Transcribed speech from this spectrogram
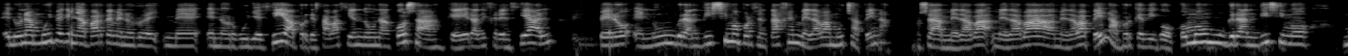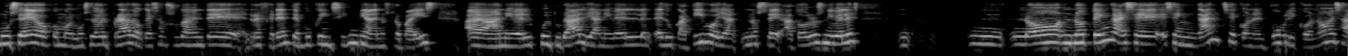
en una muy pequeña parte, me, enorgullecía porque estaba haciendo una cosa que era diferencial, pero en un grandísimo porcentaje me daba mucha pena. O sea, me daba, me daba, me daba pena porque digo, como un grandísimo museo como el Museo del Prado, que es absolutamente referente, buque insignia de nuestro país a, nivel cultural y a nivel educativo y a, no sé, a todos los niveles, no, no tenga ese, ese enganche con el público, ¿no? Esa,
